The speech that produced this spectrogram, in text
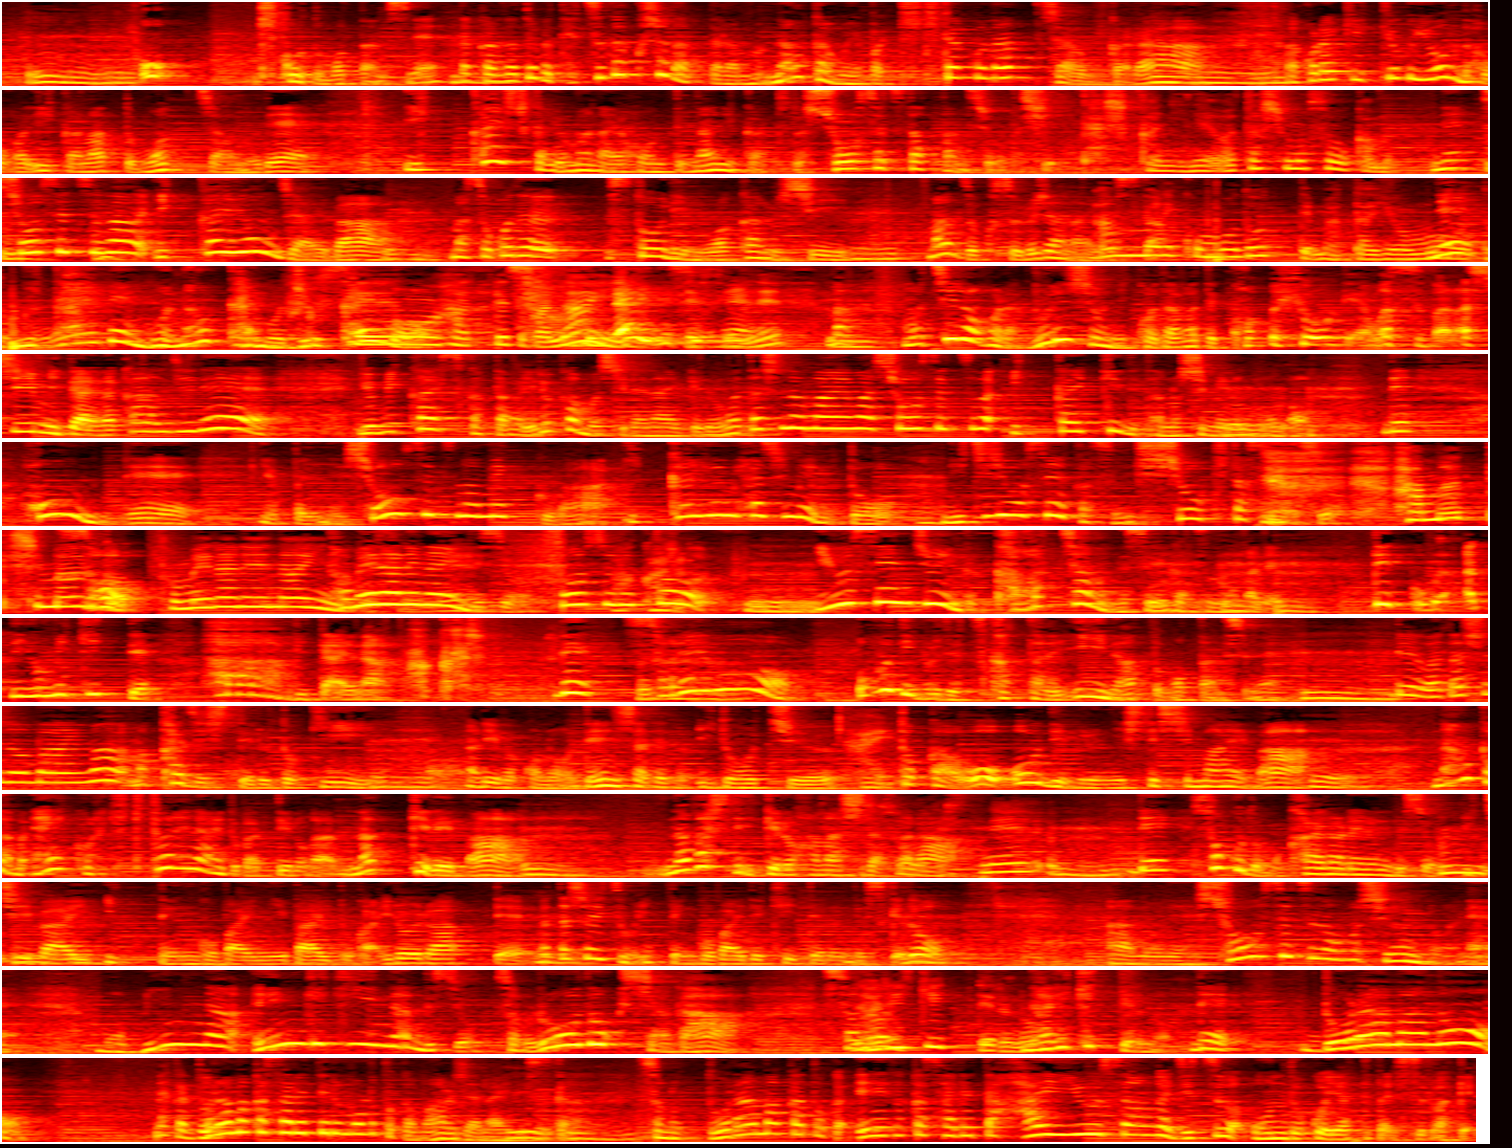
を聞こうと思ったんですね。だから例えば哲学書だったら何回もやっぱ聞きたくなっちゃうから、うん、あこれは結局読んだ方がいいかなと思っちゃうので1回しか読まない本って何かっていうと小説だったんですよ私。確かにね。私もそうかも、ね、小説は1回読んじゃえば、うん、まあ、そこでストーリーも分かるし、うん、満足するじゃないですか。あんまりこう戻ってまた読もうとかね。ね2回目も何回も10回も貼ってとかないですよね。まあ、もちろんほら文章にこだわってこの表現は素晴らしいみたいな感じで読み返す方はいるかもしれないけど私の場合は小説は1回きりで楽しめるもの、うん、で本でやっぱりね小説のネックは1回読み始めると日常生活に支障をきたすんですよ。ハマってしまうと止められないんですよ、ね、止められないんですよ。そうすると、うん、優先順位が変わっちゃうのね生活の中で、うんうんうんでこうわーって読み切ってはあみたいな。でそれをオーディブルで使ったらいいなと思ったんですよね、うん、で私の場合は、まあ、家事してる時、うん、あるいはこの電車での移動中とかをオーディブルにしてしまえば、はい、なんか「えこれ聞き取れない」とかっていうのがなければ、うん。流していける話だからで、ね。うん、で速度も変えられるんですよ、うん1倍1.5倍2倍とかいろいろあって私はいつも1.5倍で聞いてるんですけど、うん、あのね小説の面白いのはねもうみんな演劇なんですよ。その朗読者がそのなりきってるの？なりきってるの。でドラマのなんかドラマ化されてるものとかもあるじゃないですか、うんうん、そのドラマ化とか映画化された俳優さんが実は音読をやってたりするわけ。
